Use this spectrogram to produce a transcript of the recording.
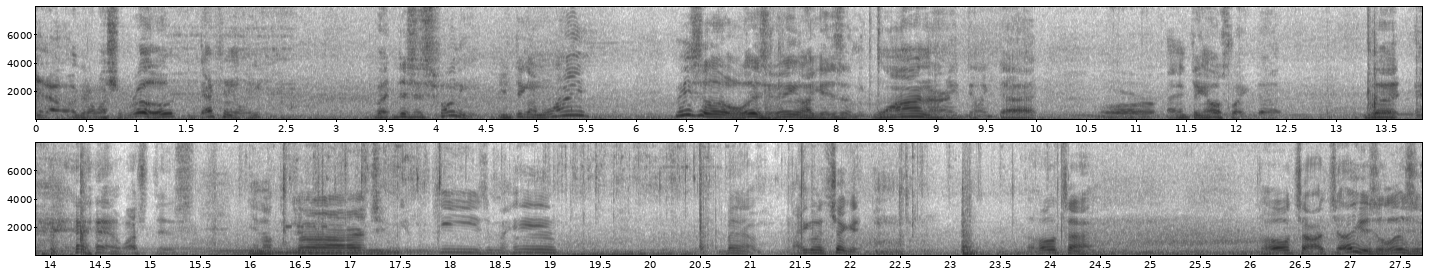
You know, I'm going to watch the road, definitely. But this is funny. You think I'm lying? I mean, it's a little lizard. It ain't like it's an iguana or anything like that. Or anything else like that. But, watch this. You know, the charge, get the keys in my hand. Bam. Now you're going to check it. The whole time. The whole time. I tell you, it's a lizard.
